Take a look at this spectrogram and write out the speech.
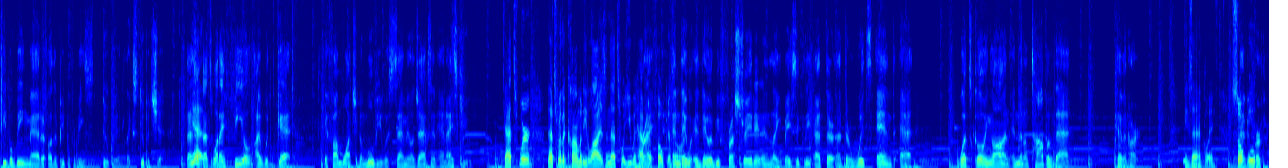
people being mad at other people for being stupid, like stupid shit. That's Yeah. that's what I feel I would get if I'm watching a movie with Samuel Jackson and Ice Cube. That's where that's where the comedy lies, and that's what you would have to focus and on. they would and they would be frustrated and like basically at their at their wits end at what's going on and then on top of that Kevin Hart exactly. So that'd be in, perfect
